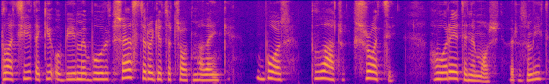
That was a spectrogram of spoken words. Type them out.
плачі, такі обійми були. Шестеро діточок маленьких. Боже, плачуть, в шоці. Говорити не можуть, ви розумієте?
